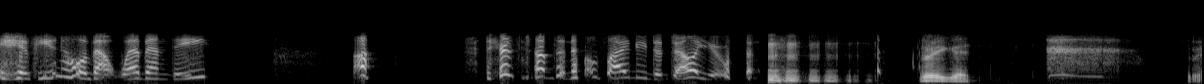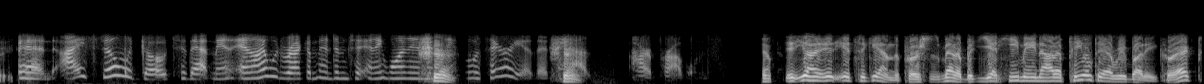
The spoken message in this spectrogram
if you know about WebMD, there's nothing else I need to tell you." Mm-hmm. Mm-hmm. Mm-hmm. Very good. And I still would go to that man, and I would recommend him to anyone in Sure. the St. Louis area that Sure. has heart problems. Yep. It- yeah, it, it's again the person's matter, but yet he may not appeal to everybody. Correct?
